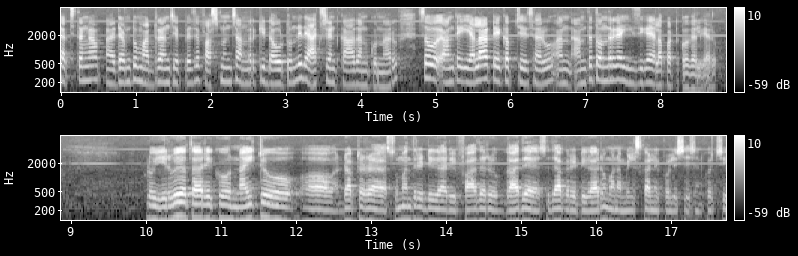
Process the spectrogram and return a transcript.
ఖచ్చితంగా అటెంప్ట్ టు మర్డర్ అని చెప్పేసి ఫస్ట్ నుంచి అందరికీ డౌట్ ఉంది ఇది యాక్సిడెంట్ కాదనుకున్నారు. సో అంటే ఎలా టేకప్ చేశారు? అంత తొందరగా ఈజీగా ఎలా పట్టుకోగలిగారు? ఇప్పుడు ఇరవయో తారీఖు నైట్ డాక్టర్ సుమంత్ రెడ్డి గారి ఫాదరు గాదే సుధాకర్ రెడ్డి గారు మన మిల్స్ కాలనీ పోలీస్ స్టేషన్కి వచ్చి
